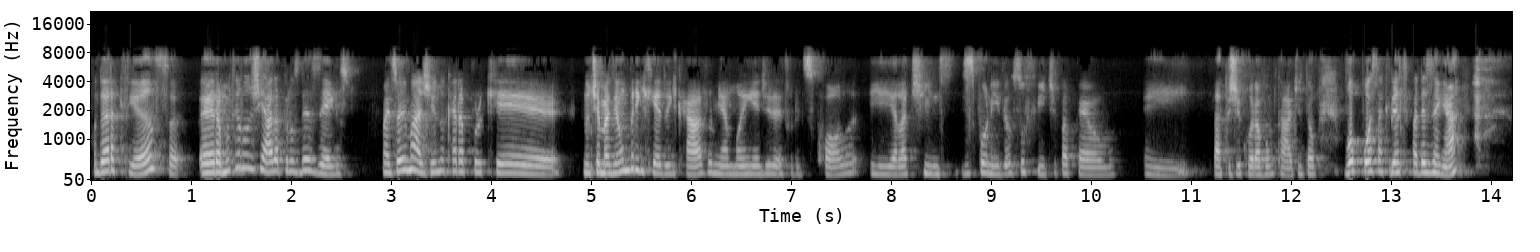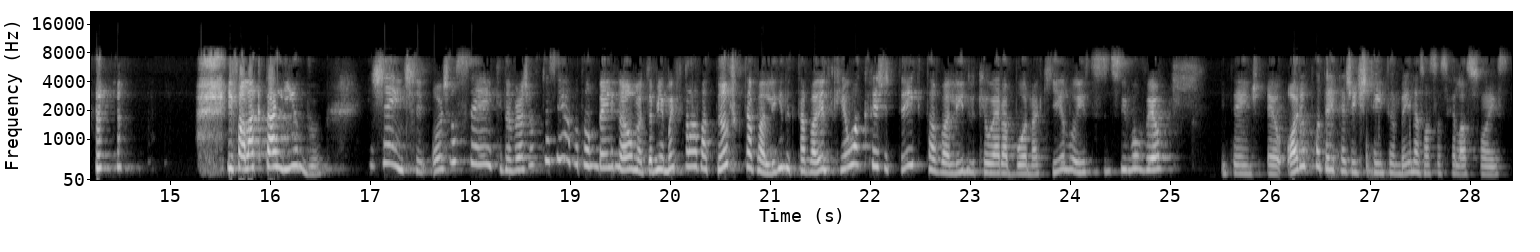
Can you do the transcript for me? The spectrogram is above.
Quando eu era criança, eu era muito elogiada pelos desenhos, mas eu imagino que era porque não tinha mais nenhum brinquedo em casa. Minha mãe é diretora de escola e ela tinha disponível sulfite, papel e lápis de cor à vontade. Então, vou pôr essa criança para desenhar e falar que tá lindo. Gente, hoje eu sei que na verdade eu não desenhava tão bem, não, mas a minha mãe falava tanto que estava lindo, que estava lindo, que eu acreditei que estava lindo, que eu era boa naquilo e se desenvolveu. Entende? É, olha o poder que a gente tem também nas nossas relações,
